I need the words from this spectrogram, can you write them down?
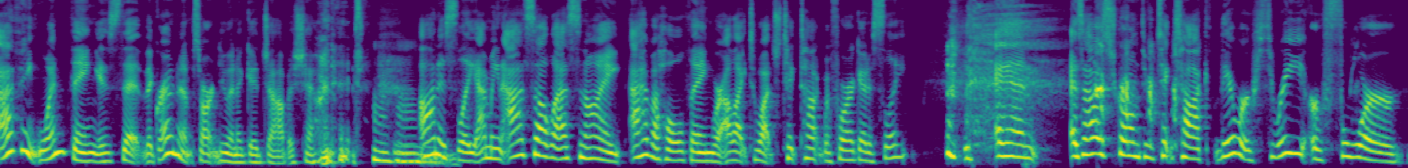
I think one thing is that the grown-ups aren't doing a good job of showing it. Mhm. Honestly, I mean, I saw last night, I have a whole thing where I like to watch TikTok before I go to sleep. and as I was scrolling through TikTok, there were three or four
